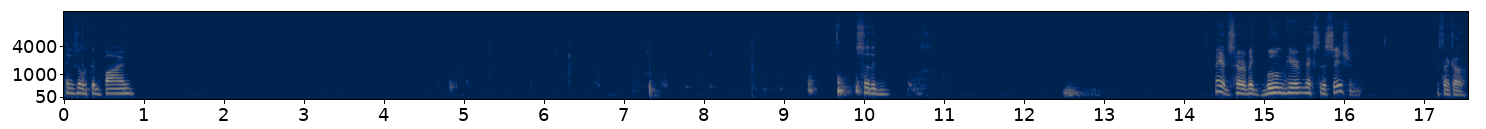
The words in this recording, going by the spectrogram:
Things are looking fine. So the I just heard a big boom here next to the station. Looks like a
